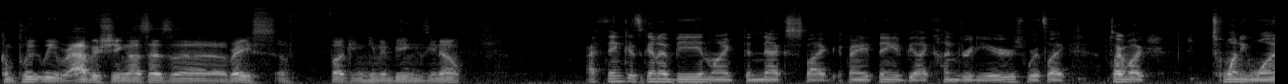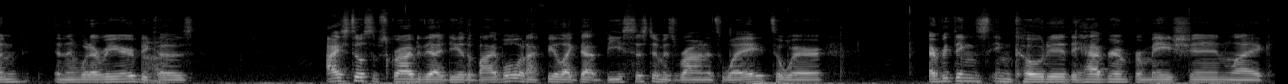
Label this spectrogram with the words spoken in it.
completely ravishing us as a race of fucking human beings. You know? I think it's gonna be in like the next like if anything it'd be like hundred years where it's like talking about like twenty one and then whatever year uh-huh. because I still subscribe to the idea of the Bible and I feel like that beast system is right on its way to where everything's encoded, they have your information, like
